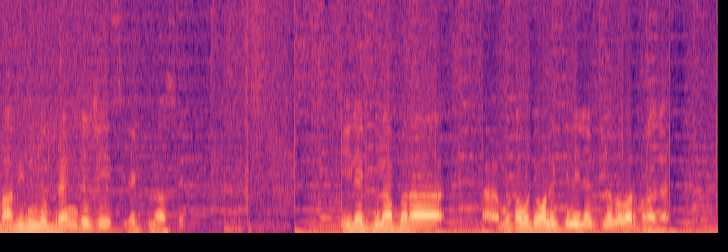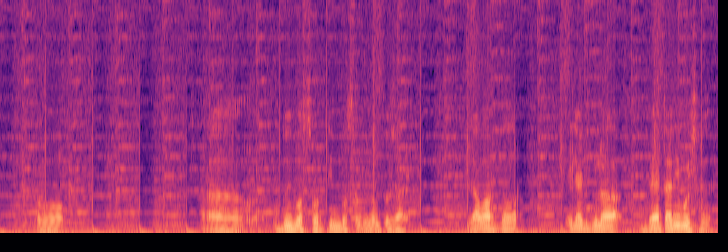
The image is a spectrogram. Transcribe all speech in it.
বা বিভিন্ন ব্র্যান্ডের যে এসি লাইটগুলো আছে। এই লাইটগুলো আপনারা মোটামুটি অনেক দিন এই লাইটগুলো ব্যবহার করা যায়। তো দুই বছর, তিন বছর পর্যন্ত যায়। যাওয়ার পর এই লাইটগুলো ব্যাটারি বসে যায়।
